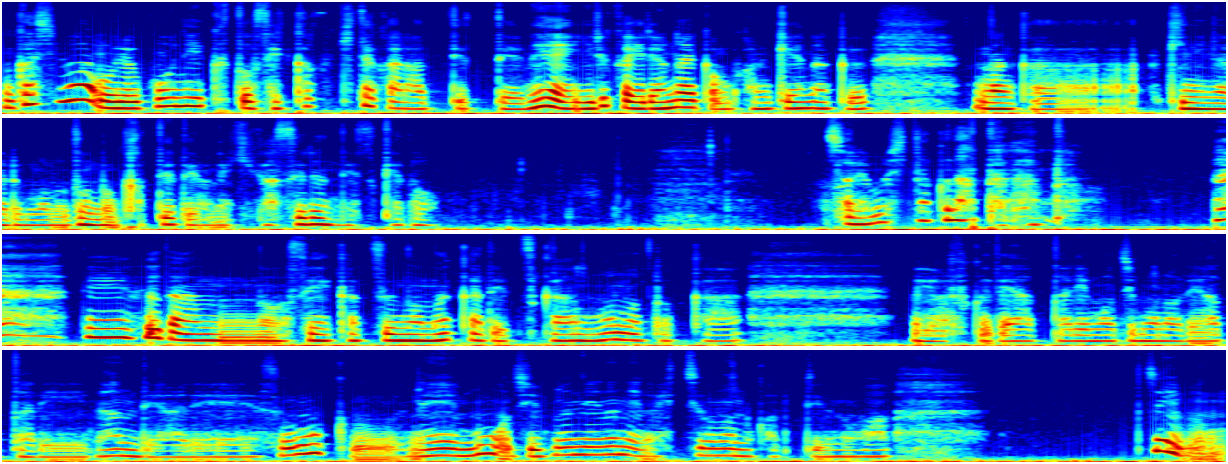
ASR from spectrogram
昔はもう旅行に行くとせっかく来たからって言ってねいるかいらないかも関係なくなんか気になるものどんどん買ってたような気がするんですけど。それもしなくなったなと。で普段の生活の中で使うものとかお洋服であったり持ち物であったり何であれすごくねもう自分に何が必要なのかっていうのが随分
